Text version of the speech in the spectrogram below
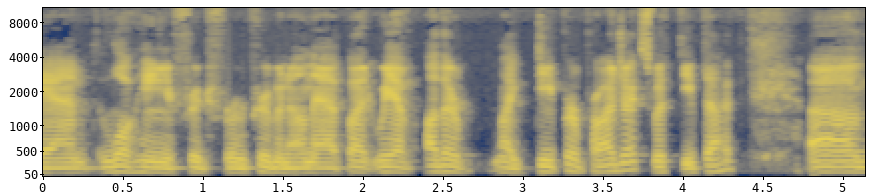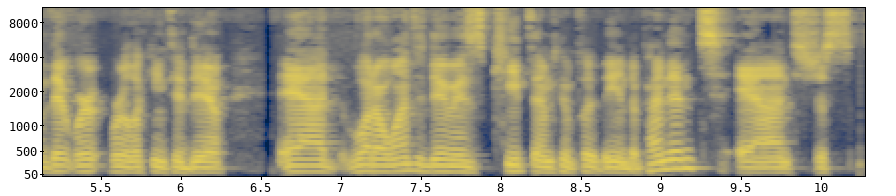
and low hanging fruit for improvement on that. But we have other like deeper projects with Deep Dive um, that we're, we're looking to do. And what I want to do is keep them completely independent and just,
